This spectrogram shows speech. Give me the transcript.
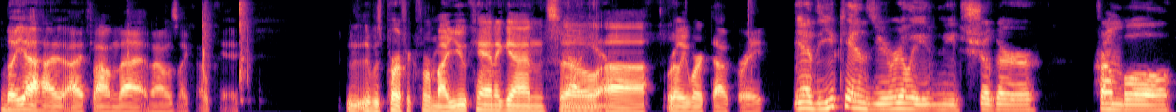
but yeah, I, I found that and I was like, okay, it was perfect for my Yocan again. So Oh, yeah. uh, really worked out great. Yeah, the Yocans you really need sugar, crumble,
